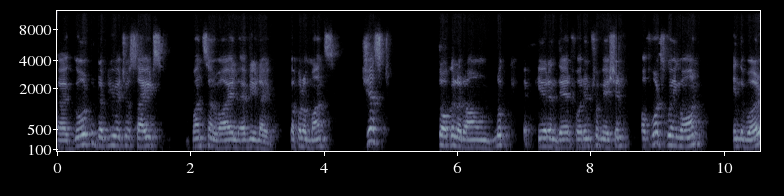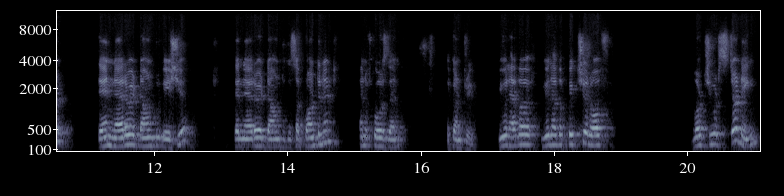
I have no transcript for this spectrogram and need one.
uh, go to WHO sites once in a while, every like couple of months, just toggle around, look here and there for information of what's going on in the world, then narrow it down to Asia, then narrow it down to the subcontinent, and of course then the country. You will have a you'll have a picture of what you're studying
